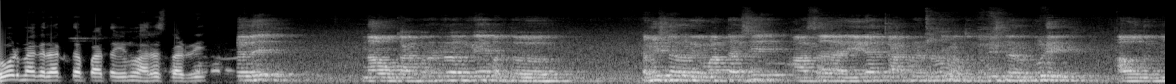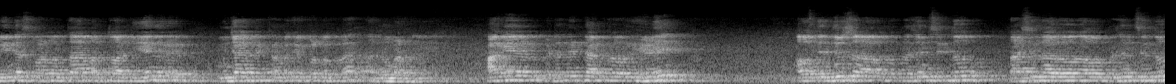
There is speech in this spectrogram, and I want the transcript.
ರೋಡ್ ಮ್ಯಾಗ ರಕ್ತಪಾತ ಏನು ಹರಿಸ್ಬೇಡ್ರಿ. ನಾವು ಕಾರ್ಪೊರೇಟರ್ ಅವರಿಗೆ ಮತ್ತು ಕಮಿಷನರ್ ಅವರಿಗೆ ಮಾತಾಡಿಸಿ ಆ ಸ ಏರಿಯಾ ಕಾರ್ಪೊರೇಟರ್ ಮತ್ತು ಕಮಿಷನರ್ ಕೂಡಿ ಆ ಒಂದು ಕ್ಲೀನರ್ಸ್ ಮಾಡುವಂತ ಮತ್ತು ಅಲ್ಲಿ ಏನು ಮುಂಜಾಗ್ರತೆ ಕ್ರಮ ಕೈಗೊಳ್ಬೇಕಲ್ಲ ಅದನ್ನು ಮಾಡ್ತೀವಿ. ಹಾಗೆ ವೆಟರ್ನರಿ ಡಾಕ್ಟರ್ ಅವ್ರಿಗೆ ಹೇಳಿ ಅವತ್ತಿನ ದಿವಸ ಅವರು ಪ್ರೆಸೆನ್ಸ್ ಇದ್ದು ತಹಸೀಲ್ದಾರ್ ಅವರು ಅವ್ರ ಪ್ರೆಸೆನ್ಸ್ ಇದ್ದು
